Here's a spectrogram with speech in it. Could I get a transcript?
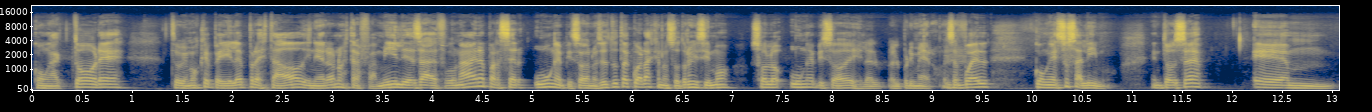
con actores. Tuvimos que pedirle prestado dinero a nuestra familia. ¿sabes? Fue una vaina para hacer un episodio. No sé si tú te acuerdas que nosotros hicimos solo un episodio de Isla, el, el primero. Ese fue el... Con eso salimos. Entonces, em,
